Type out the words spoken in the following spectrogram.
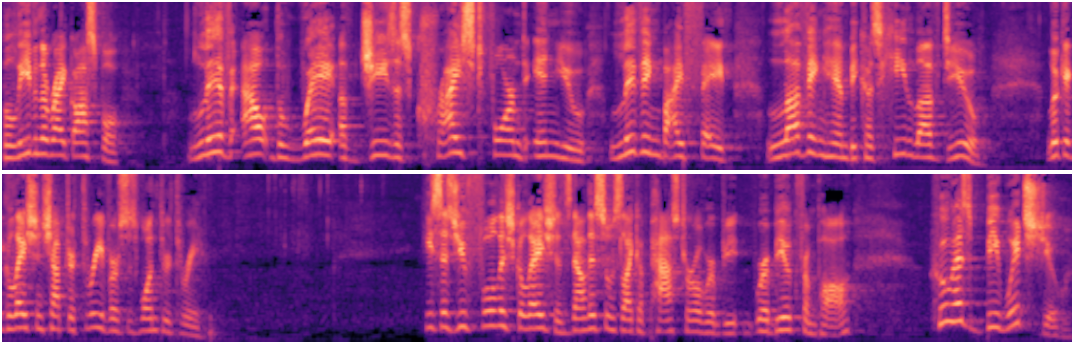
Believe in the right gospel. Live out the way of Jesus Christ formed in you, living by faith, loving him because he loved you. Look at Galatians chapter 3, verses 1 through 3. He says, You foolish Galatians. Now, this was like a pastoral rebu- rebuke from Paul. Who has bewitched you?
